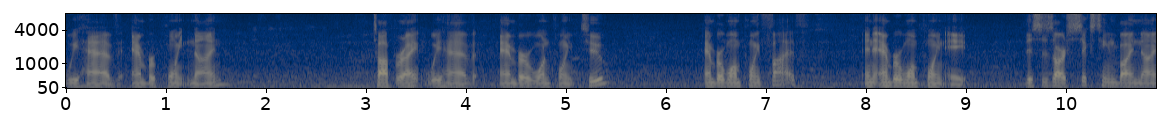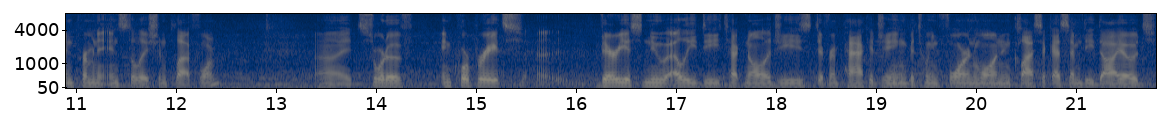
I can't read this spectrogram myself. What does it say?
we have Amber 0.9. Top right, we have Amber 1.2, Amber 1.5, and Amber 1.8. This is our 16 by 9 permanent installation platform. Uh, it sort of incorporates uh, various new LED technologies, different packaging between 4 in 1 and classic SMD diodes,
